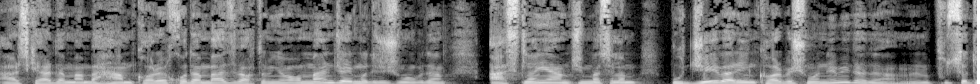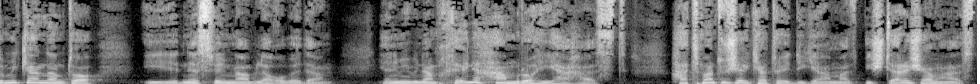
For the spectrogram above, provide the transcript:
عرض کردم من به همکارای خودم بعضی وقتا میگم آقا من جای مدیر شما بودم اصلا یه همچین مثلا بودجه برای این کار به شما نمی‌دادم. پوستتو میکندم تا نصف این مبلغو بدم. یعنی می‌بینم خیلی همراهی هست. حتما تو شرکت های دیگه هم هست بیشترش هم هست.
